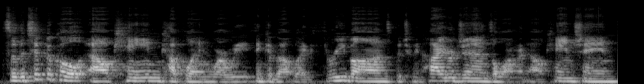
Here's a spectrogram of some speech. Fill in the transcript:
So the typical alkane coupling where we think about like three bonds between hydrogens along an alkane chain,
